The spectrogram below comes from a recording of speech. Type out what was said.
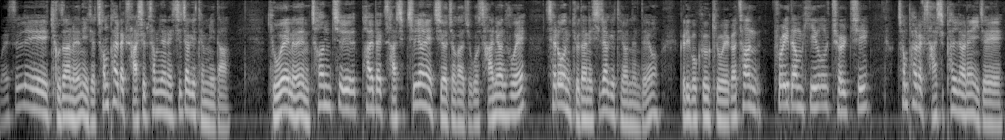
웨슬리 교단은 이제 1843년에 시작이 됩니다. 교회는 1847년에 지어져 가지고 4년 후에 새로운 교단이 시작이 되었는데요. 그리고 그 교회가 천 프리덤 힐 처치 1848년에 이제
